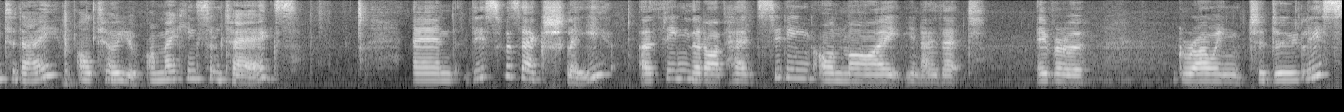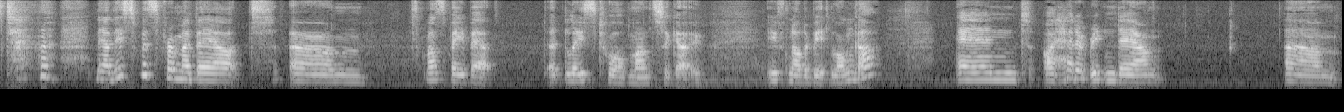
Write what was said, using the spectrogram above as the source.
doing today? I'll tell you. I'm making some tags. And this was actually a thing that I've had sitting on my, you know, that ever growing to-do list. now this was from about, um, must be about at least 12 months ago, if not a bit longer. And I had it written down um,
